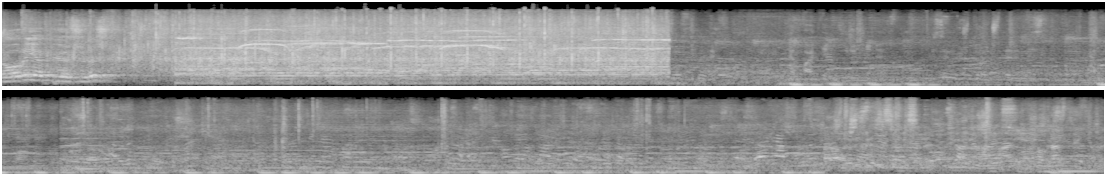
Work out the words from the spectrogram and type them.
doğru yapıyorsunuz. Ondan sonra da konusunda bulutlarını kullanarak normal düzeye çekmek.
